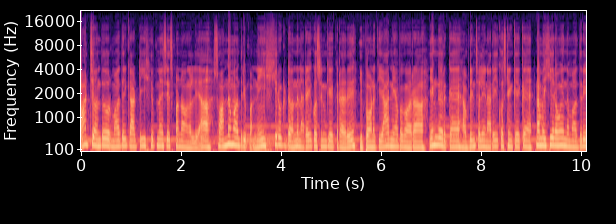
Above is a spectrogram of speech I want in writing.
வாட்ச் வந்து ஒரு மாதிரி காட்டி ஹிப்னைசைஸ் பண்ணுவாங்க இல்லையா? ஸோ அந்த மாதிரி பண்ணி ஹீரோ கிட்ட வந்து நிறைய கொஸ்டின் கேட்குறாரு இப்போ உனக்கு யார் ஞாபகம் வரா? எங்கே இருக்க? அப்படின்னு சொல்லி நிறைய கொஸ்டின் கேட்க நம்ம ஹீரோவும் இந்த மாதிரி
